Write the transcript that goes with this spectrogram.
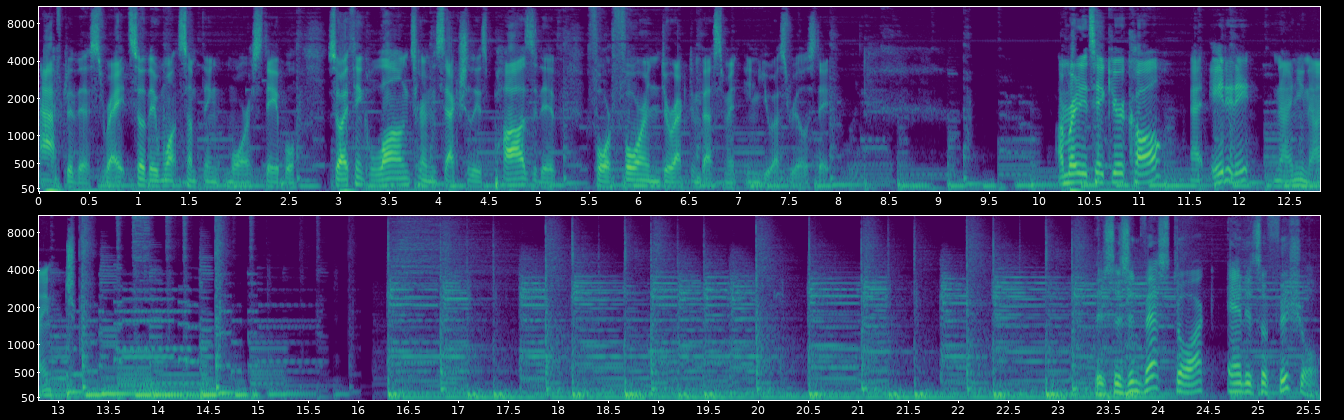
after this, right? So they want something more stable. So I think long term, this actually is positive for foreign direct investment in U.S. real estate. I'm ready to take your call at 888 99. This is Invest Talk, and it's official.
